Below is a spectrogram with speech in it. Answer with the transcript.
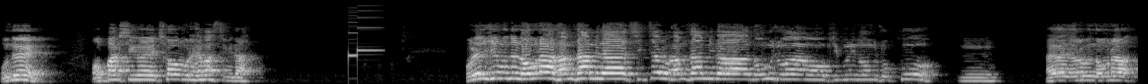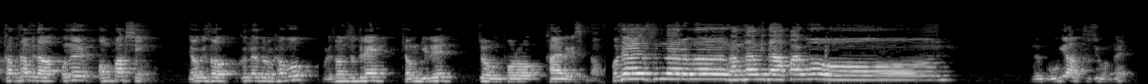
오늘 언박싱을 처음으로 해봤습니다. 보내주신 분들 너무나 감사합니다. 진짜로 감사합니다. 너무 좋아요. 기분이 너무 좋고, 음, 하여간 여러분 너무나 감사합니다. 오늘 언박싱 여기서 끝내도록 하고, 우리 선수들의 경기를 좀 보러 가야 되겠습니다. 고생하셨습니다, 여러분. 감사합니다. 빠고. 목이 아프지, 오늘?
